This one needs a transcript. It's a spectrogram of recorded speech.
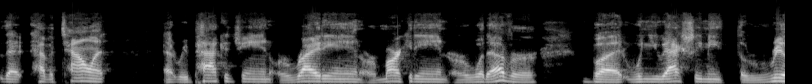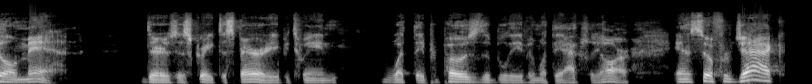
that have a talent at repackaging or writing or marketing or whatever but when you actually meet the real man there's this great disparity between what they propose to believe and what they actually are. And so for Jack,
